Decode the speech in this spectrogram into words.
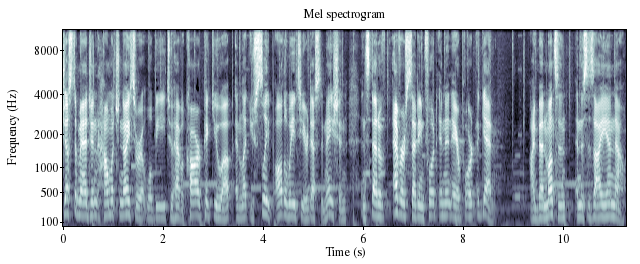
just imagine how much nicer it will be to have a car pick you up and let you sleep all the way to your destination instead of ever setting foot in an airport again. I'm Ben Munson, and this is IEN Now.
